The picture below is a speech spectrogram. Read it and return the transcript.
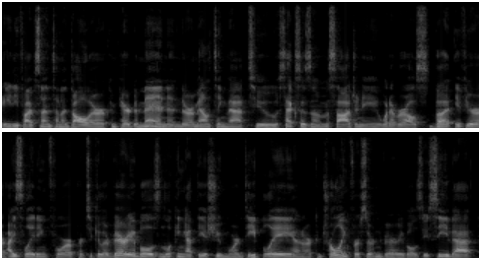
85 cents on a dollar compared to men, and they're amounting that to sexism, misogyny, whatever else. But if you're isolating for particular variables and looking at the issue more deeply and are controlling for certain variables, you see that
